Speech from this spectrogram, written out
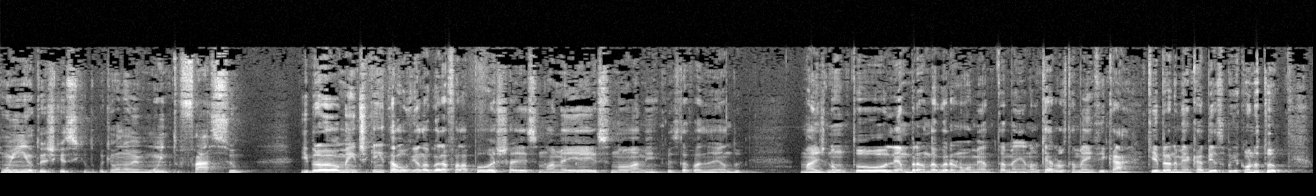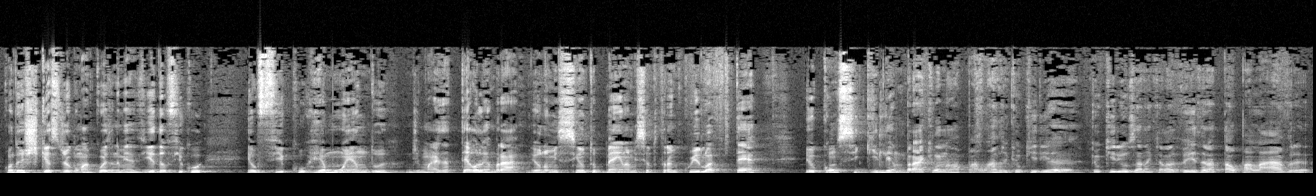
ruim eu ter esquecido porque é um nome muito fácil. E provavelmente quem está ouvindo agora fala: "Poxa, esse nome aí é esse nome que você está fazendo" mas não tô lembrando agora no momento também. Eu não quero também ficar quebrando minha cabeça, porque quando eu tô, quando eu esqueço de alguma coisa na minha vida, eu fico eu fico remoendo demais até eu lembrar. Eu não me sinto bem, não me sinto tranquilo até eu conseguir lembrar que não a palavra que eu queria que eu queria usar naquela vez era tal palavra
